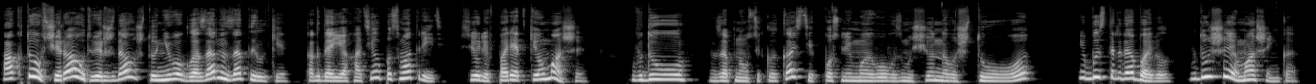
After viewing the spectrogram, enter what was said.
«А кто вчера утверждал, что у него глаза на затылке, когда я хотел посмотреть, все ли в порядке у Маши?» «Вду...» – запнулся Клыкастик после моего возмущенного «что?» И быстро добавил «в душе, Машенька.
